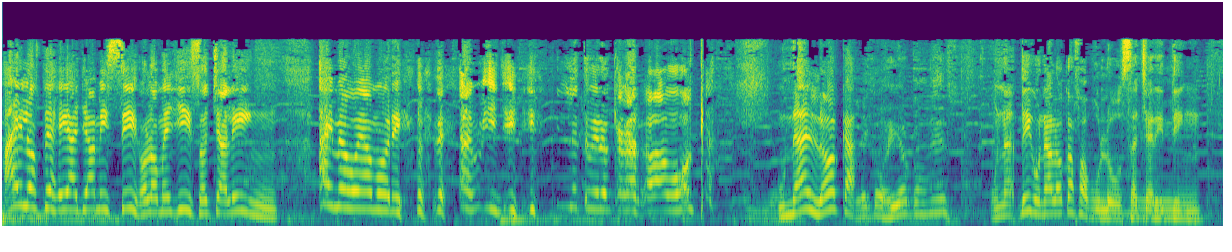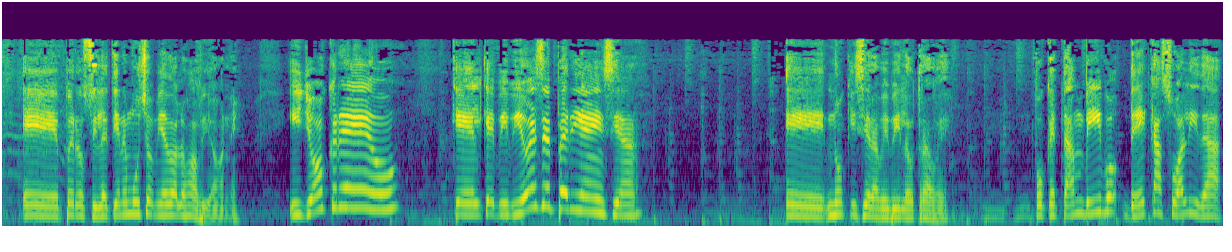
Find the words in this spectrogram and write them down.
Ay, los dejé allá, mis hijos, los mellizos, Chalín. Ay, me voy a morir. y, y- y le tuvieron que agarrar la boca. Una loca. Le cogió con eso. Una, digo, una loca fabulosa, Charitín. Eh, pero sí le tiene mucho miedo a los aviones. Y yo creo que el que vivió esa experiencia eh, no quisiera vivirla otra vez. Porque están vivos de casualidad.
